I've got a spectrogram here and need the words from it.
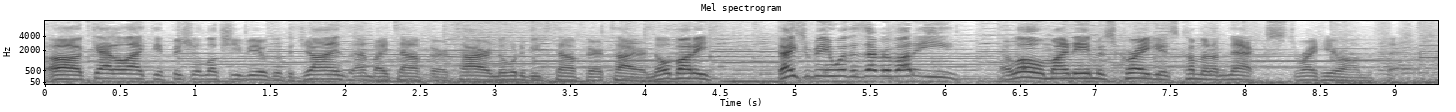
uh, Cadillac, the official luxury vehicle of the Giants, and by Town Fair Tire. Nobody beats Town Fair Tire. Nobody. Thanks for being with us, everybody. Hello, my name is Craig. Is coming up next, right here on the Fan.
